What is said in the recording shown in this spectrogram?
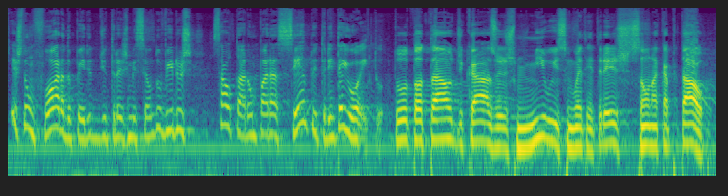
que estão fora do período de transmissão do vírus saltaram para 138. Do total de casos, 1.053 são na capital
